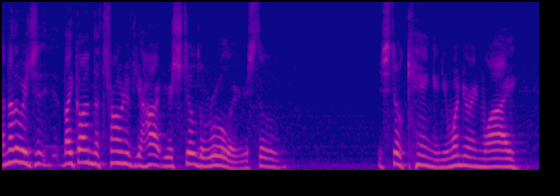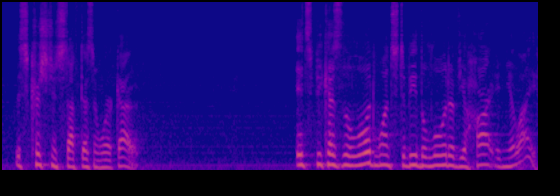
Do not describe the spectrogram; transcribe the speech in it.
in other words, like on the throne of your heart, you're still the ruler, you're still, you're still king, and you're wondering why this Christian stuff doesn't work out. It's because the Lord wants to be the Lord of your heart and your life.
